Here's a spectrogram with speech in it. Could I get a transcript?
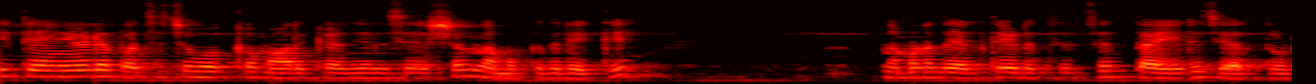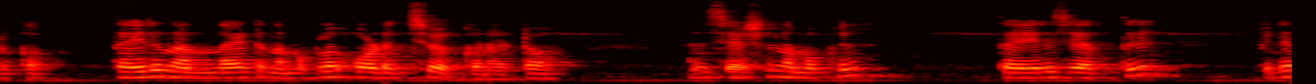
ഈ തേങ്ങയുടെ പച്ചച്ചുവൊക്കെ മാറിക്കഴിഞ്ഞതിന് ശേഷം നമുക്കിതിലേക്ക് നമ്മൾ നേരത്തെ എടുത്ത് തൈര് ചേർത്ത് കൊടുക്കാം. തൈര് നന്നായിട്ട് നമ്മൾ ഉടച്ച് വെക്കണം കേട്ടോ. അതിനുശേഷം നമുക്ക് തൈര് ചേർത്ത് പിന്നെ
